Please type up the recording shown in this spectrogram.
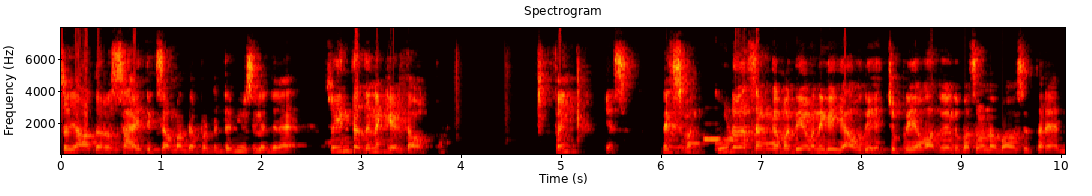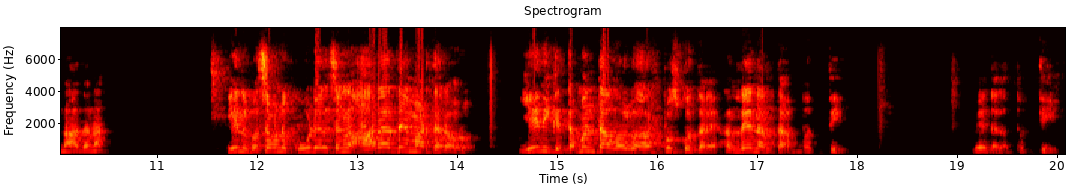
ಸೊ ಯಾವ್ದಾದ್ರು ಸಾಹಿತ್ಯಕ್ಕೆ ಸಂಬಂಧಪಟ್ಟಂತ ನ್ಯೂಸ್ ಇದ್ರೆ ಸೊ ಇಂಥದನ್ನ ಕೇಳ್ತಾ ಹೋಗ್ತಾನೆ ಫೈನ್ ಎಸ್ ನೆಕ್ಸ್ಟ್ ಬನ್ನಿ ಕೂಡಲ ಸಂಗಮ ದೇವನಿಗೆ ಯಾವುದು ಹೆಚ್ಚು ಪ್ರಿಯವಾದುದು ಎಂದು ಬಸವಣ್ಣ ಭಾವಿಸುತ್ತಾರೆ? ನಾದನ. ಏನು, ಬಸವಣ್ಣ ಕೂಡಲ ಸಂಗಮ ಆರಾಧನೆ ಮಾಡ್ತಾರೆ ಅವರು. ಏನಕ್ಕೆ? ತಮ್ಮಂತ ಅರ್ಪಿಸ್ಕೋತಾರೆ. ಅಂದ್ರೆ ಏನರ್ಥ? ಭಕ್ತಿ. ವೇದಲ್ಲ, ಭಕ್ತಿ.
